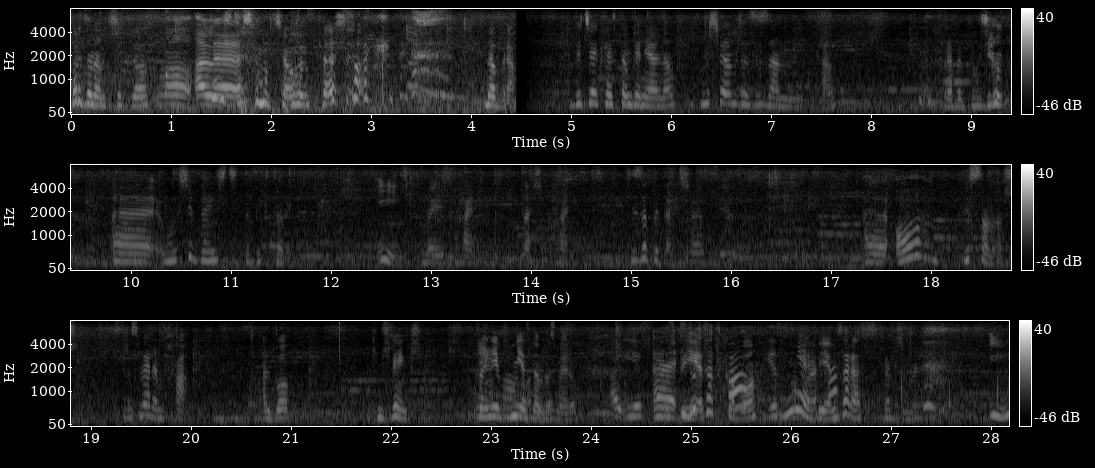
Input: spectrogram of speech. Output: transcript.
Bardzo nam przykro. No, Ale ale... się musiało stać. Tak. Dobra. Wiecie, jaka jestem genialna? Myślałam, że Zuzanka, prawie powiedziałam, e, musi wejść do Wiktorii. I, moi kochani, nasi kochani, się zapytać e, o biustonosz z rozmiarem H albo jakimś większym. Tylko nie, nie znam rozmiaru. A jest, E, I jest dodatkowo, Jest w nie wiem, zaraz sprawdzimy. I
